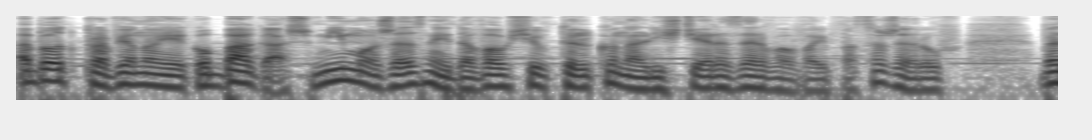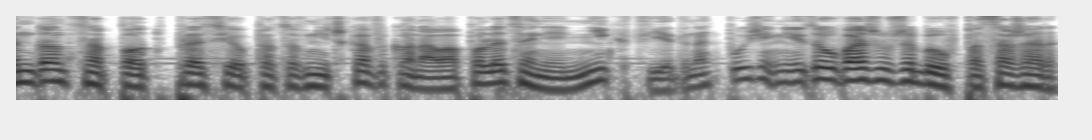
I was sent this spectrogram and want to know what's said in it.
aby odprawiono jego bagaż, mimo że znajdował się tylko na liście rezerwowej pasażerów. Będąca pod presją pracowniczka wykonała polecenie. Nikt jednak później nie zauważył, że był w pasażer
